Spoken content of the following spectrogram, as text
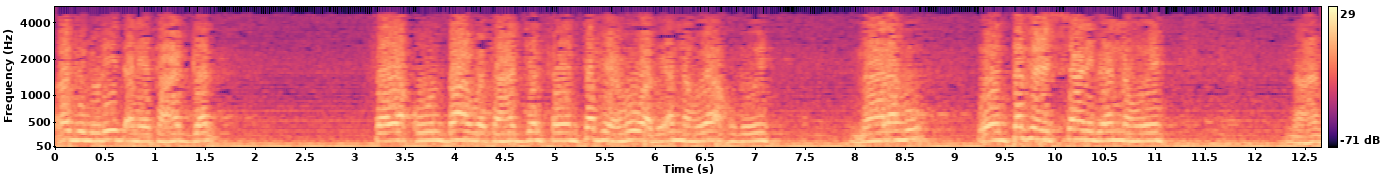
رجل يريد أن يتعجل فيقول ضع وتعجل فينتفع هو بأنه يأخذ إيه؟ ماله وينتفع الثاني بأنه إيه؟ نعم.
